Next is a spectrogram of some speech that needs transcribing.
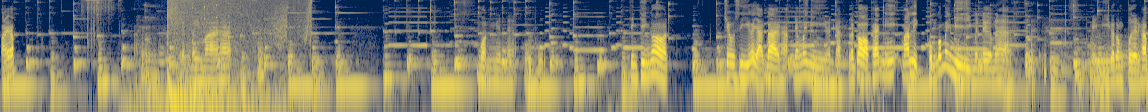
ไปครับอืมยังไม่มานะฮะ บอลเงินนะฮะโอ้โห จริงๆก็เชลซีก็อยากได้นะฮะ ยังไม่มีเหมือนกัน แล้วก็แพ็คนี้มาดริกผมก็ไม่มีอีกเหมือนเดิมนะฮะ ไม่มีก็ต้องเปิดครับ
